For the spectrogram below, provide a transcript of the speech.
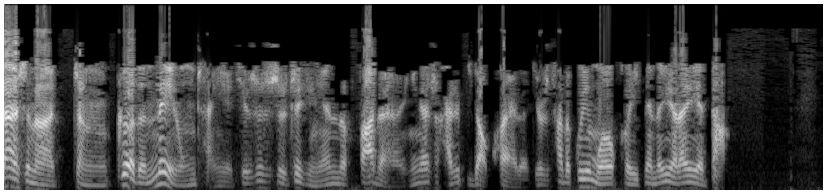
但是呢，整个的内容产业其实是这几年的发展应该是还是比较快的，就是它的规模会变得越来越大。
